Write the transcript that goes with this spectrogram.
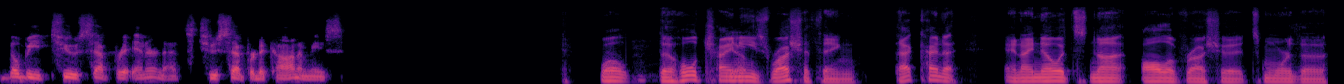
there'll be two separate internets, two separate economies. Well, the whole Chinese. Russia thing, that kind of, and I know it's not all of Russia, it's more the,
